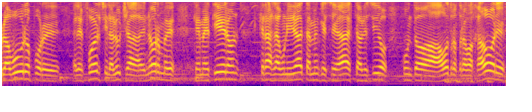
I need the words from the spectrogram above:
laburo por eh, el esfuerzo y la lucha enorme que metieron tras la unidad también que se ha establecido junto a otros trabajadores,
